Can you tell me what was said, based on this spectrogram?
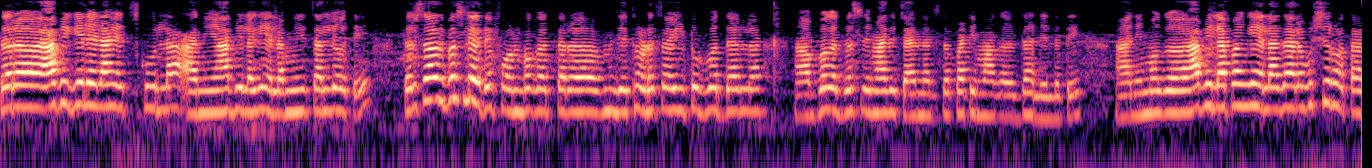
तर आभी गेलेला आहे स्कूलला आणि आभीला घ्यायला मी चालले होते. तर सहज बसले होते फोन बघत. तर म्हणजे थोडंसं युट्यूबबद्दल बघत बसले. माझ्या चॅनलचं पाठीमाग झालेलं ते. आणि मग आभीला पण घ्यायला जायला उशीर होता.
